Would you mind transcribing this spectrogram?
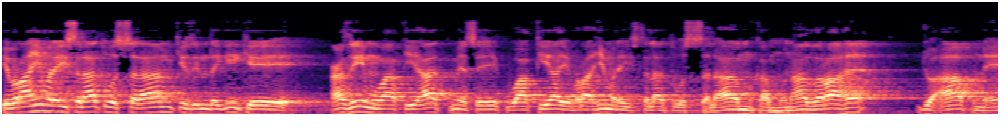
ابراہیم علیہ السلاۃ والسلام کی زندگی کے عظیم واقعات میں سے ایک واقعہ ابراہیم علیہ السلاۃ والسلام کا مناظرہ ہے، جو آپ نے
